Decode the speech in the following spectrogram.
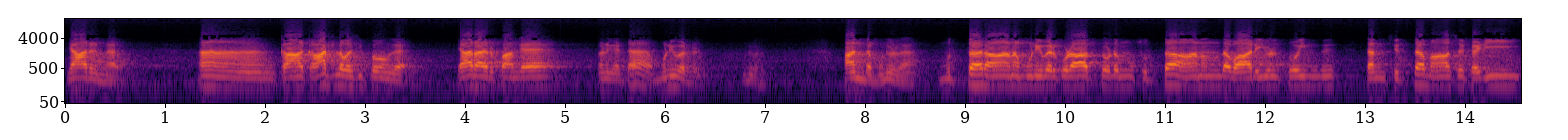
யாருன்னார் கா- காட்டுல வசிப்பவங்க. யாரா இருப்பாங்க? அப்படின்னு கேட்டா முனிவர்கள். முனிவர்கள். அந்த முனிவர் முத்தரான முனிவர் குடாத்தொடும் சுத்த ஆனந்த வாரியுள் தோய்ந்து தன் சித்த மாசு கழி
